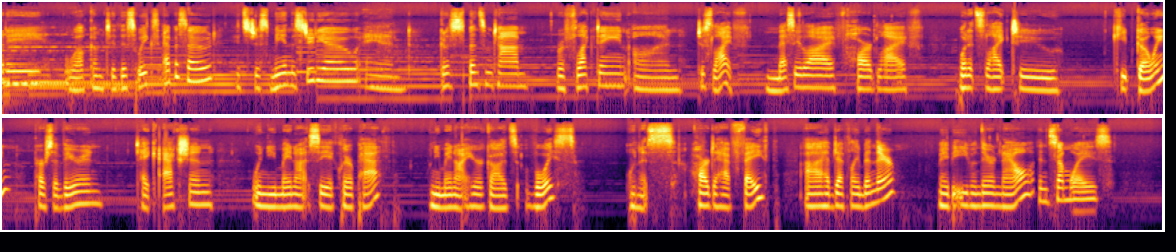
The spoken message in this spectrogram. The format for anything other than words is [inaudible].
everybody. Welcome to this week's episode. It's just me in the studio and I'm going to spend some time reflecting on just life messy life, hard life, what it's like to keep going, persevering, take action when you may not see a clear path, when you may not hear God's voice, when it's hard to have faith. I have definitely been there, maybe even there now in some ways.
